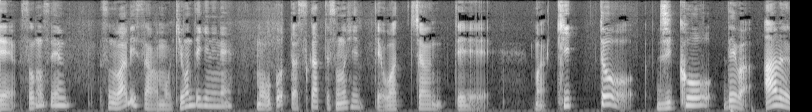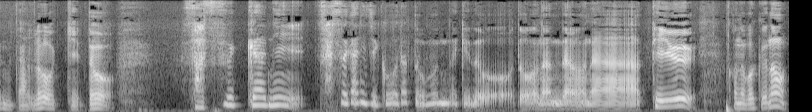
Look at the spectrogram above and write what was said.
で、そのせそのワビさんはもう基本的にね、もう怒ったらスカってその日って終わっちゃうんで、まあきっと時効ではあるんだろうけど、さすがに、さすがに時効だと思うんだけど、どうなんだろうなっていう、この僕の、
